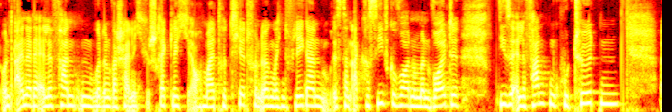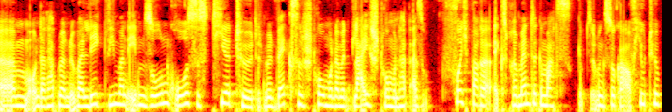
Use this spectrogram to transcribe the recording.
und einer der Elefanten wurde dann wahrscheinlich schrecklich auch malträtiert von irgendwelchen Pflegern, ist dann aggressiv geworden und man wollte diese Elefantenkuh töten. Ähm, und dann hat man überlegt, wie man eben so ein großes Tier tötet, mit Wechselstrom oder mit Gleichstrom und hat also furchtbare Experimente gemacht. Das gibt es übrigens sogar auf YouTube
